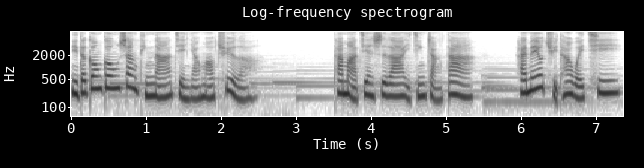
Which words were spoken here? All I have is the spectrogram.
你的公公上亭拿剪羊毛去了。”他马见示拉已经长大，还没有娶她为妻，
